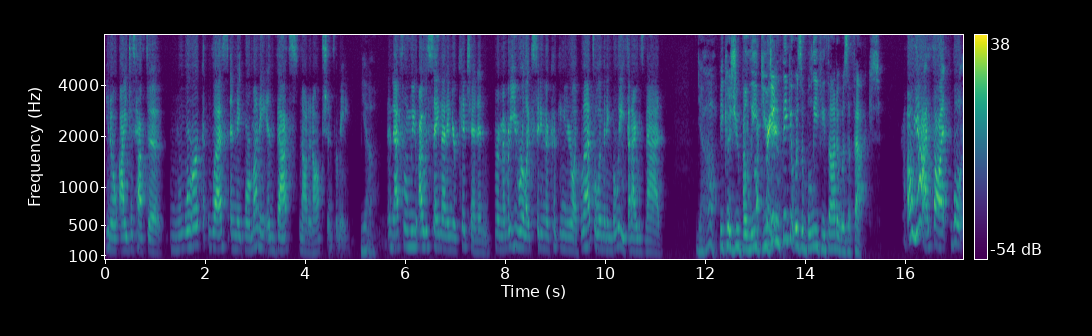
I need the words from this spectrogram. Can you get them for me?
you know i just have to work less and make more money and that's not an option for me. Yeah and that's when we, I was saying that in your kitchen. And remember, you were like sitting there cooking and you're like, well, that's a limiting belief. And I was mad. Yeah, because you believed, you didn't think it was a belief, you thought it was a fact. Oh, yeah. I thought, well,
